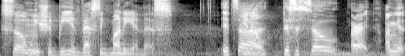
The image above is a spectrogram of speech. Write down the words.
So Mm-hmm. we should be investing money in this. It's uh, you know? This is so. All right, I'm gonna.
